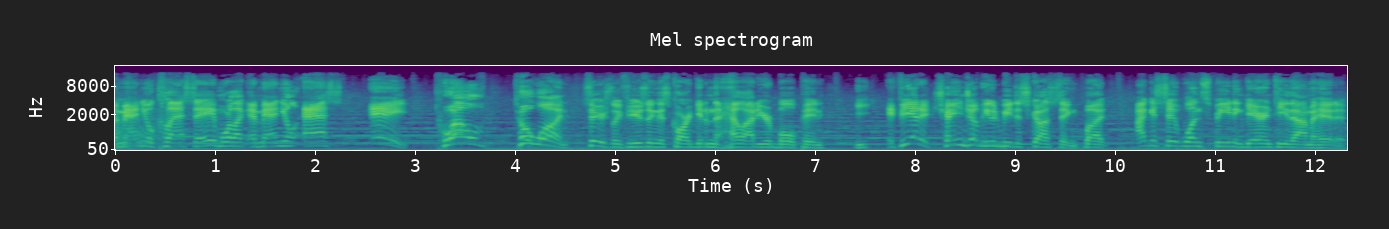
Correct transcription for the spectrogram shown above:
Emmanuel Clase, more like Emmanuel Ass A. 12 to 1. Seriously, if you're using this card, get him the hell out of your bullpen. He, if he had a changeup, he would be disgusting, but I can sit one speed and guarantee that I'm going to hit it.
